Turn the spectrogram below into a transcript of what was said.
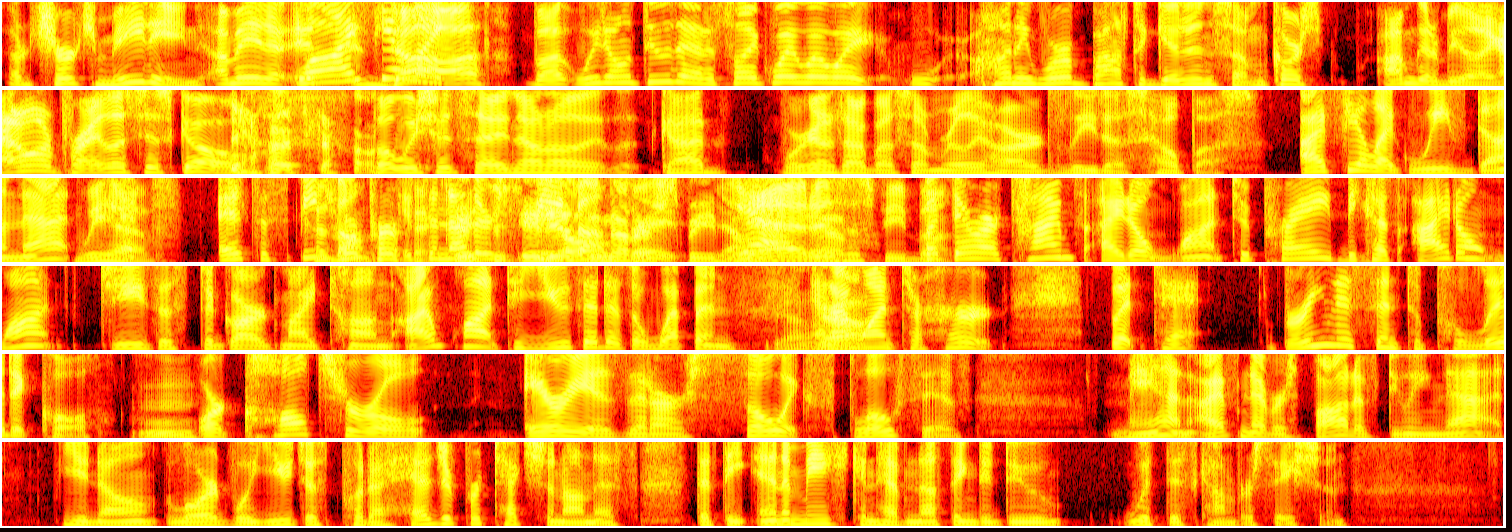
a church meeting. I mean, it, Well, I it- feel duh, like- but we don't do that. It's like, wait, wait, wait, honey, we're about to get in something. Of course, I'm going to be like, I don't want to pray. Let's just go. Yeah, Let's go. But we should say, no, no, God, we're going to talk about something really hard. Lead us, help us. I feel like we've done that. We have. It's a speed 'Cause we're bump. perfect. It's another It's- speed is bump. another Great. speed Yeah. bump. Yeah, it is Yeah. a speed bump. But there are times I don't want to pray because I don't want Jesus to guard my tongue. I want to use it as a weapon Yeah. and Yeah. I want to hurt. But to bring this into political mm. or cultural areas that are so explosive, man, I've never thought of doing that. You know, Lord, will you just put a hedge of protection on us that the enemy can have nothing to do with this conversation?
